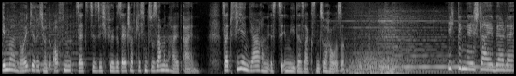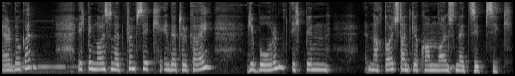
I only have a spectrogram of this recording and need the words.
Immer neugierig und offen setzt sie sich für gesellschaftlichen Zusammenhalt ein. Seit vielen Jahren ist sie in Niedersachsen zu Hause. Ich bin Necla Eberle Erdogan. Ich bin 1950 in der Türkei geboren. Ich bin nach Deutschland gekommen 1970,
